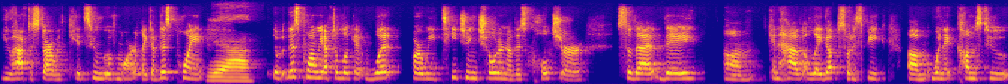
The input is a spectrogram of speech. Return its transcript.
you have to start with kids who move more. Like at this point, yeah. At this point, we have to look at what are we teaching children of this culture so that they um, can have a leg up, so to speak, um, when it comes to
